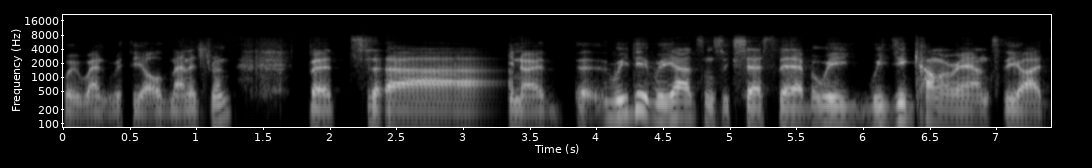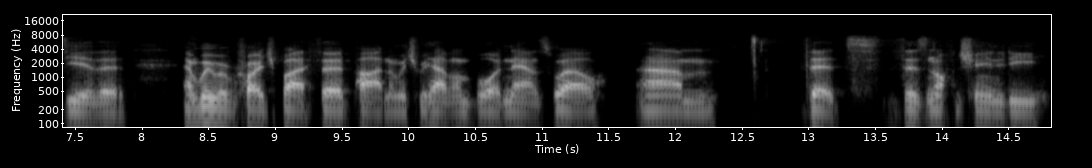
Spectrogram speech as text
we went with the old management. But uh, you know, we did we had some success there, but we we did come around to the idea that, and we were approached by a third partner, which we have on board now as well. Um, that there's an opportunity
